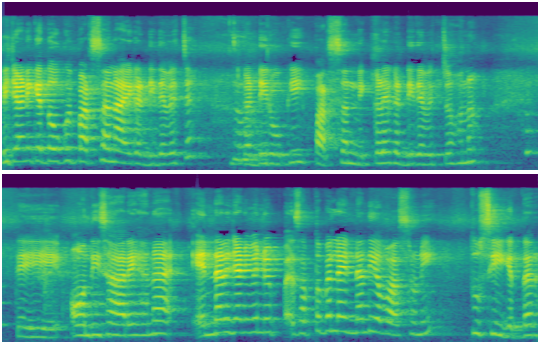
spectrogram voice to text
ਵੀ ਜਾਣੀ ਕਿ ਦੋ ਕੋਈ ਪਰਸਨ ਆਏ ਗੱਡੀ ਦੇ ਵਿੱਚ। ਗੱਡੀ ਰੋਕੀ ਪਰਸਨ ਨਿਕਲੇ ਗੱਡੀ ਦੇ ਵਿੱਚੋਂ ਹਨਾ? ਤੇ ਆਉਂਦੀ ਸਾਰੇ ਹਨਾ? ਇਹਨਾਂ ਨੇ ਜਾਣੀ ਮੈਨੂੰ ਸਭ ਤੋਂ ਪਹਿਲਾਂ ਇਹਨਾਂ ਦੀ ਆਵਾਜ਼ ਸੁਣੀ। ਤੁਸੀਂ ਕਿੱਧਰ?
